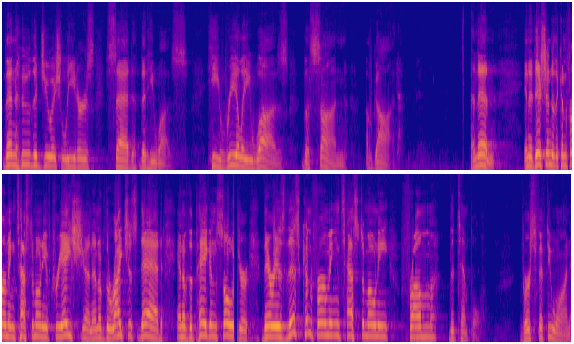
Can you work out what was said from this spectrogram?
than who the Jewish leaders said that he was. He really was the Son of God. And then in addition to the confirming testimony of creation and of the righteous dead and of the pagan soldier, there is this confirming testimony from the temple. Verse 51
